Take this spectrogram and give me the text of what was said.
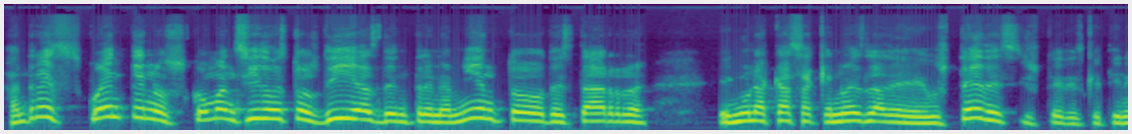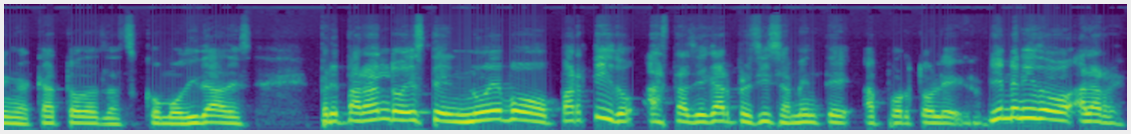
Andrés, cuéntenos cómo han sido estos días de entrenamiento, de estar en una casa que no es la de ustedes y ustedes que tienen acá todas las comodidades, preparando este nuevo partido hasta llegar precisamente a Porto Alegre. Bienvenido a la red.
